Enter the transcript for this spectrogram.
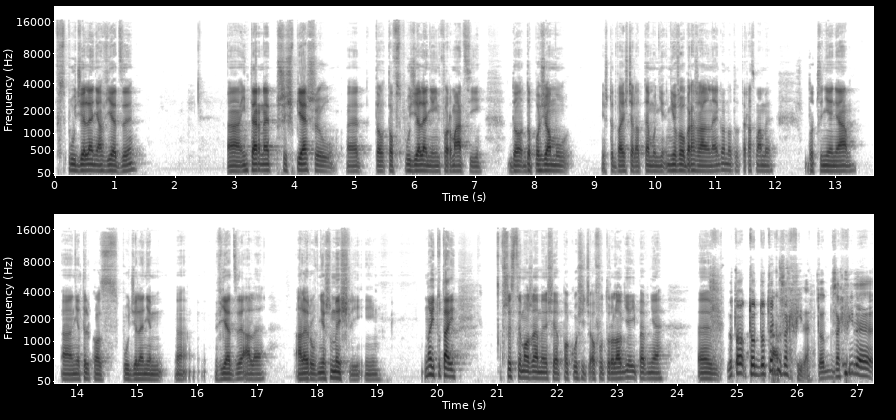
współdzielenia wiedzy. Internet przyspieszył e, to, to współdzielenie informacji do, do poziomu jeszcze 20 lat temu niewyobrażalnego, no to teraz mamy do czynienia e, nie tylko z współdzieleniem e, wiedzy, ale, ale również myśli. I, no i tutaj wszyscy możemy się pokusić o futurologię i pewnie. E, no to, to do tego tak. za chwilę. To za chwilę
